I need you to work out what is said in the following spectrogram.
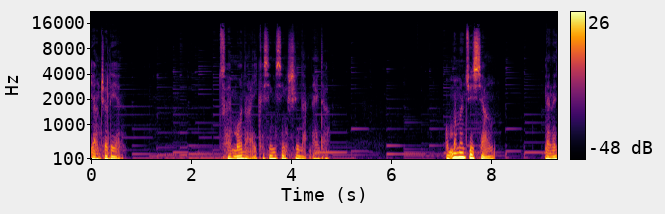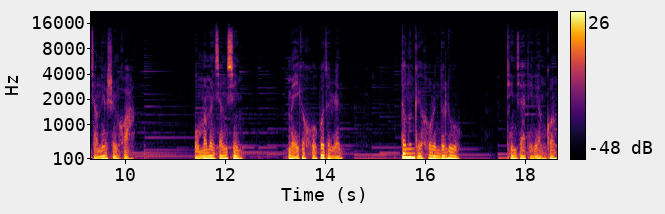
仰着脸。揣摩哪一颗星星是奶奶的？我慢慢去想，奶奶讲那个神话。我慢慢相信，每一个活过的人，都能给后人的路添加点亮光。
